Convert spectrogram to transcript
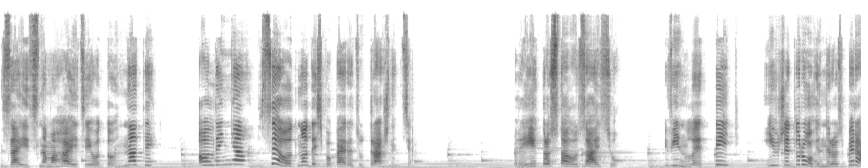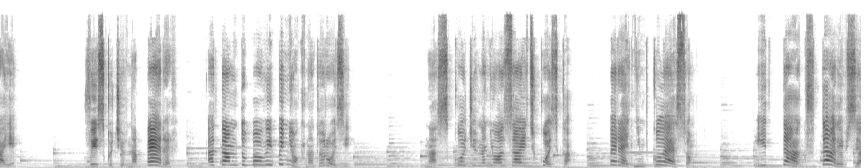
Заєць намагається його догнати, оленя все одно десь попереду дражниться. Прикро стало зайцю. Він летить і вже дороги не розбирає. Вискочив на берег, а там дубовий пеньок на дорозі. Наскочив на нього заєць Коська переднім колесом і так вдарився,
